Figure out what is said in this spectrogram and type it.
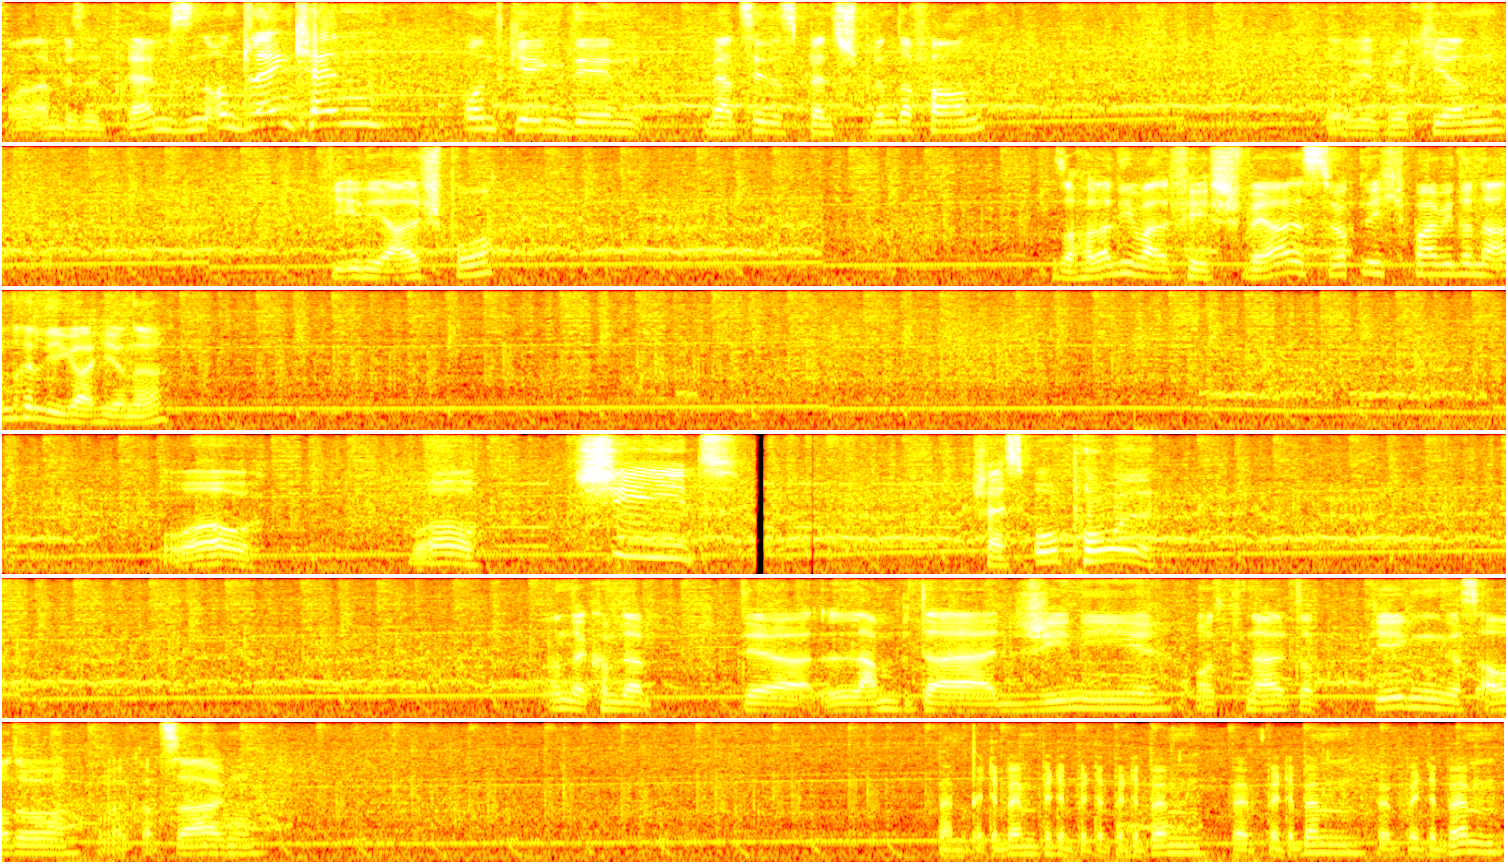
und ein bisschen bremsen und lenken. Und gegen den Mercedes-Benz Sprinter fahren. So, wir blockieren die Idealspur. So, holla die Waldfee. Schwer ist wirklich mal wieder eine andere Liga hier, ne? Wow. Wow. Shit. Scheiß Opol. Und da kommt der, der Lambda Genie und knallt dort gegen das Auto, kann man gerade sagen. Bam, bitte, bam, bitte, bitte, bitte, bam, bitte, bam, bitte, bam.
